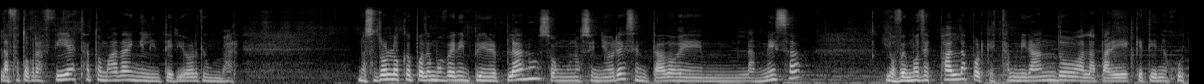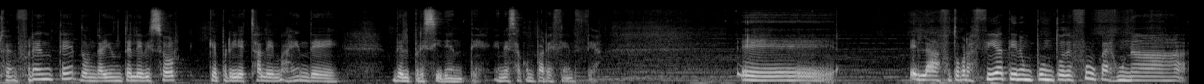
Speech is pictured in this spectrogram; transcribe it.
La fotografía está tomada en el interior de un bar. Nosotros lo que podemos ver en primer plano son unos señores sentados en las mesas los vemos de espaldas porque están mirando a la pared que tienen justo enfrente, donde hay un televisor que proyecta la imagen del presidente en esa comparecencia. Eh, la fotografía tiene un punto de fuga, es una,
